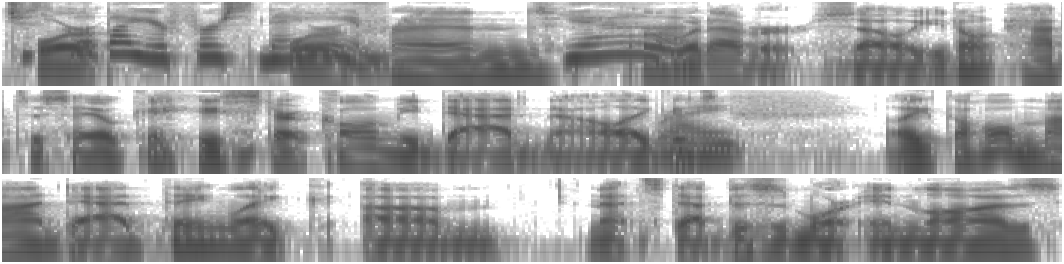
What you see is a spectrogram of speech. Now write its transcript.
just Or- go by your first name. or a friend Yeah. or whatever. So you don't have to say, okay, start calling me dad now. Like Right. it's like the whole ma dad thing, like um not step, this is more in laws.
